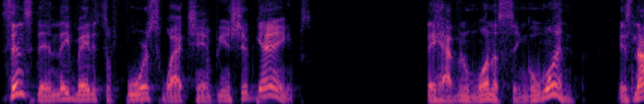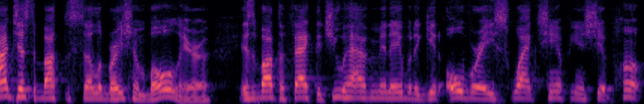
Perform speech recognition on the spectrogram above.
Since then, they've made it to four SWAC championship games. They haven't won a single one. It's not just about the Celebration Bowl era, it's about the fact that you haven't been able to get over a SWAC championship hump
